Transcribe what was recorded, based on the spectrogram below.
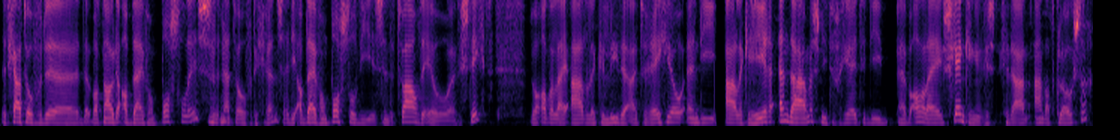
Het gaat over de, de, wat nou de abdij van Postel is, Mhm. net over de grens. En die abdij van Postel die is in de 12e eeuw eh, gesticht door allerlei adellijke lieden uit de regio. En die adellijke heren en dames, niet te vergeten, die hebben allerlei schenkingen gedaan aan dat klooster.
